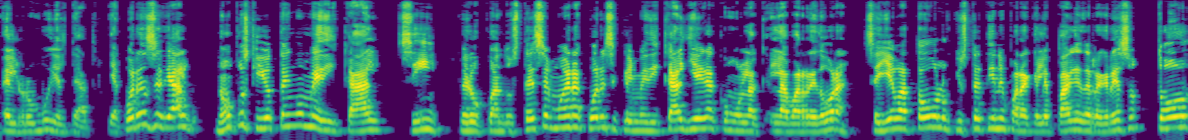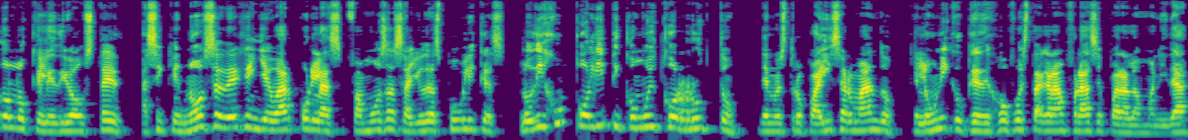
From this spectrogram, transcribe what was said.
el rumbo y el teatro. Y acuérdense de algo, no, pues que yo tengo medical, sí, pero cuando usted se muera, acuérdese que el medical llega como la, la barredora, se lleva todo lo que usted tiene para que le pague de regreso, todo lo que le dio a usted. Así que no se dejen llevar por las famosas ayudas públicas. Lo dijo un político muy corrupto de nuestro país, Armando, que lo único que dejó fue esta gran frase para la humanidad.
